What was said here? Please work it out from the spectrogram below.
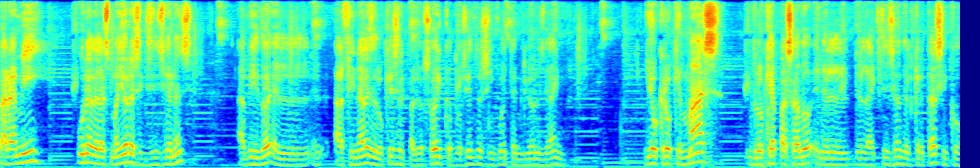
para mí, una de las mayores extinciones ha habido el, al finales de lo que es el Paleozoico, 250 millones de años. Yo creo que más de lo que ha pasado en el, de la extinción del Cretácico,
